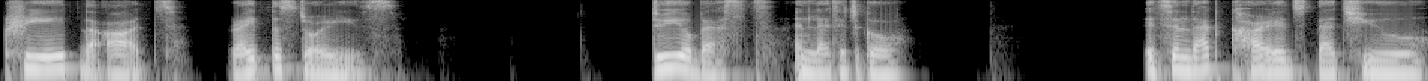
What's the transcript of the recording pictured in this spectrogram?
create the art, write the stories, do your best, and let it go. It's in that courage that you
